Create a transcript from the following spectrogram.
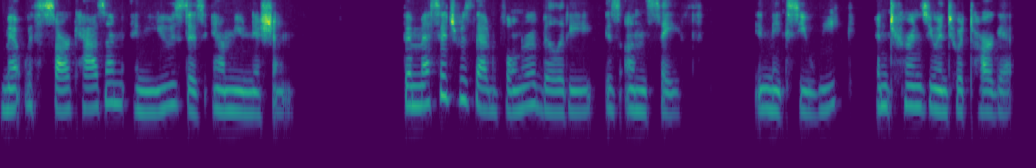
met with sarcasm, and used as ammunition. The message was that vulnerability is unsafe. It makes you weak and turns you into a target.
